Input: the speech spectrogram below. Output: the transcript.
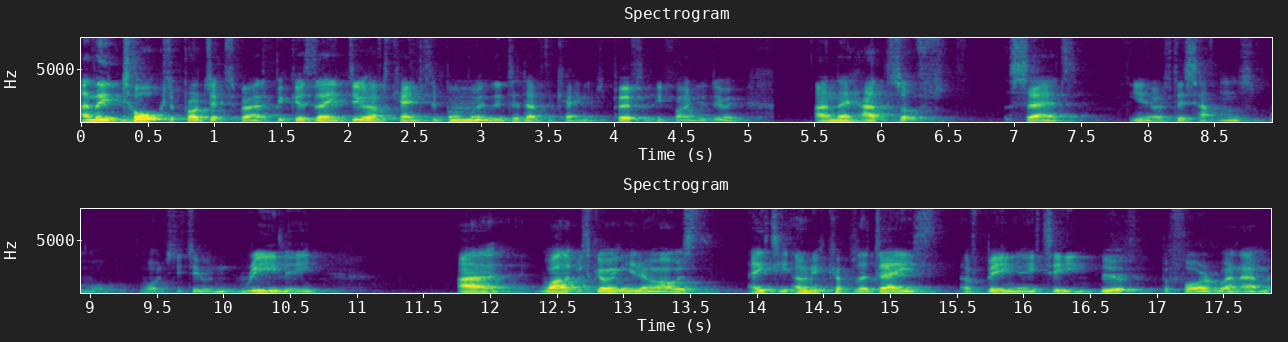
and they talked at projects about it because they do have the cane in Zimbabwe Mm. they did have the cane. It was perfectly fine to do it. And they had sort of said you know if this happens what, what do you do? And really uh, while it was going you know I was 18 only a couple of days of being 18 yeah. before I went out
